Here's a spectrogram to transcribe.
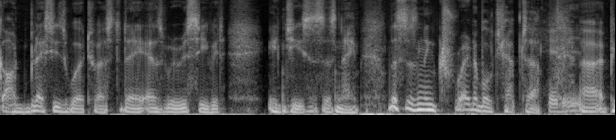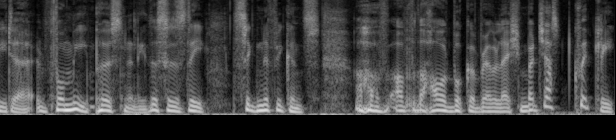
God bless His word to us today as we receive it in Jesus' name. This is an incredible chapter, uh, Peter. For me personally, this is the significance of, of the whole book of Revelation. But just quickly,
